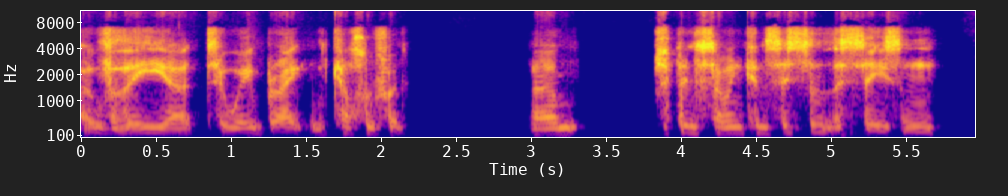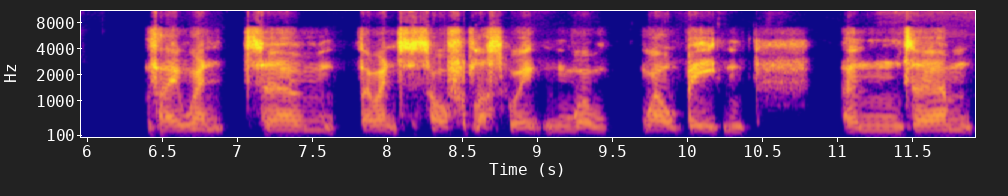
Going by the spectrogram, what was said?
over the uh, two week break. And Castleford, um, just been so inconsistent this season. They went um, they went to Salford last week and were well beaten, and um,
